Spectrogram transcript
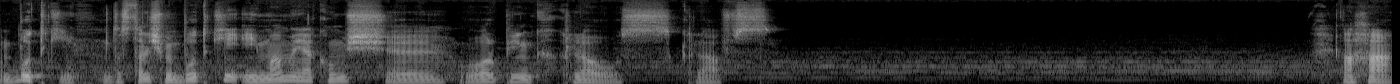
Budki. Dostaliśmy budki i mamy jakąś e, warping clothes, gloves. Aha,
